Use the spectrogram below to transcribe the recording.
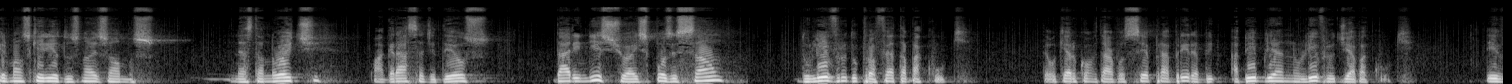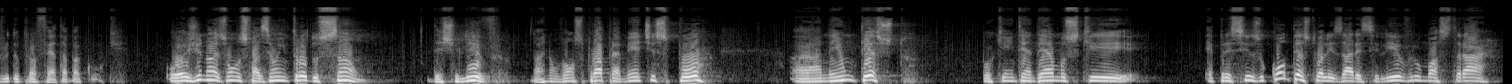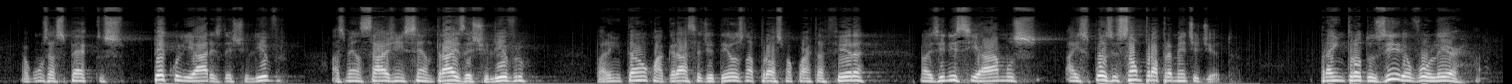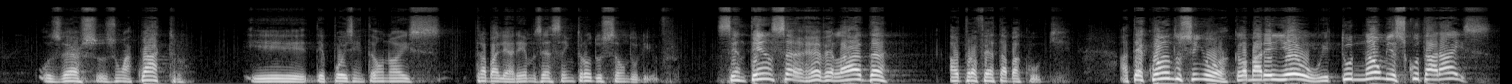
Irmãos queridos, nós vamos, nesta noite, com a graça de Deus, dar início à exposição do livro do profeta Abacuque. Então eu quero convidar você para abrir a Bíblia no livro de Abacuque, livro do profeta Abacuque. Hoje nós vamos fazer uma introdução deste livro, nós não vamos propriamente expor uh, nenhum texto, porque entendemos que é preciso contextualizar esse livro, mostrar alguns aspectos peculiares deste livro, as mensagens centrais deste livro, para então, com a graça de Deus, na próxima quarta-feira, nós iniciarmos a exposição propriamente dita. Para introduzir, eu vou ler os versos 1 a 4 e depois então nós trabalharemos essa introdução do livro. Sentença revelada ao profeta Abacuque. Até quando, Senhor, clamarei eu e tu não me escutarás?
